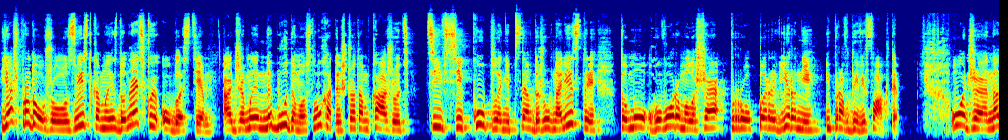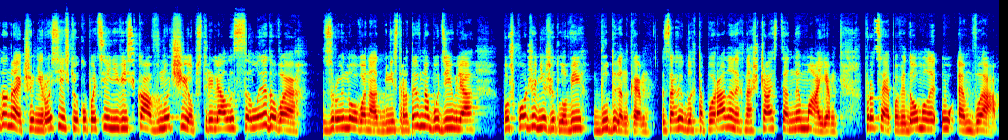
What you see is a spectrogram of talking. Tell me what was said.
Я ж продовжу звістками із Донецької області, адже ми не будемо слухати, що там кажуть ці всі куплені псевдожурналісти, тому говоримо лише про перевірені і правдиві факти. Отже, на Донеччині російські окупаційні війська вночі обстріляли Селидове, зруйнована адміністративна будівля, пошкоджені житлові будинки. Загиблих та поранених на щастя немає. Про це повідомили у МВА.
